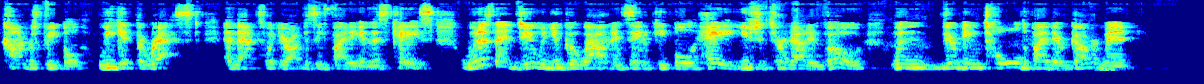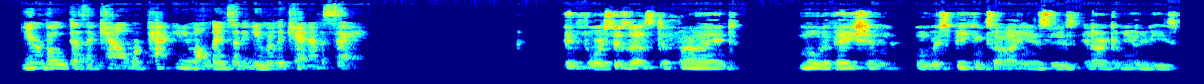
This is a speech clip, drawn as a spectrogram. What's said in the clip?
Congress people, we get the rest. And that's what you're obviously fighting in this case. What does that do when you go out and say to people, hey, you should turn out and vote when they're being told by their government, your vote doesn't count. We're packing you all in so that you really can't have a say it forces us to find motivation when we're speaking to audiences in our communities.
